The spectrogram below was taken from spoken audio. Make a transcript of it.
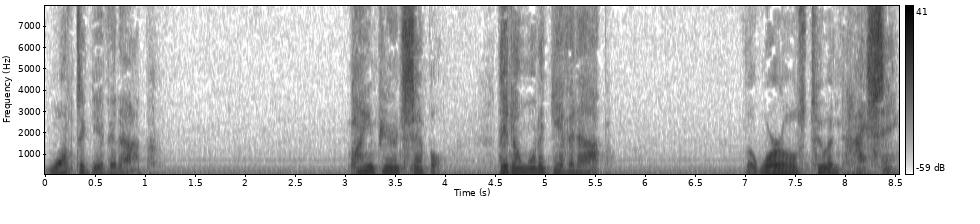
want to give it up. Plain, pure, and simple. They don't want to give it up. The world's too enticing.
